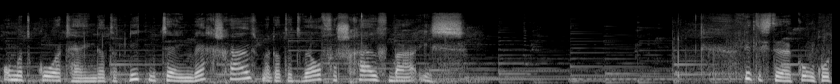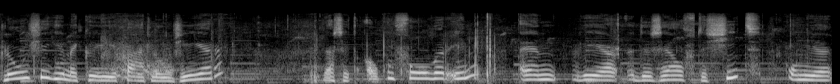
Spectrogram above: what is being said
om het koord heen. Dat het niet meteen wegschuift, maar dat het wel verschuifbaar is. Dit is de Concord Longe. Hiermee kun je je paard longeren. Daar zit ook een folder in. En weer dezelfde sheet om je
